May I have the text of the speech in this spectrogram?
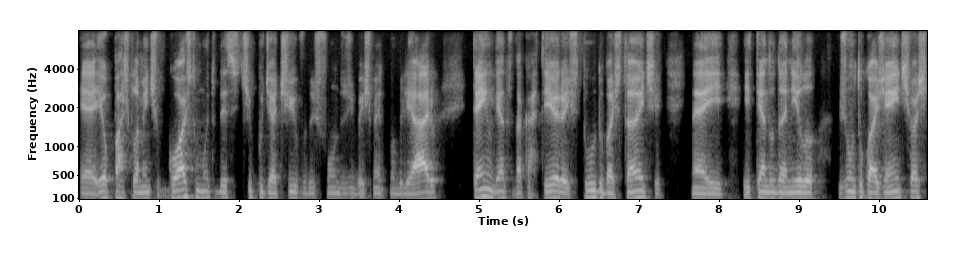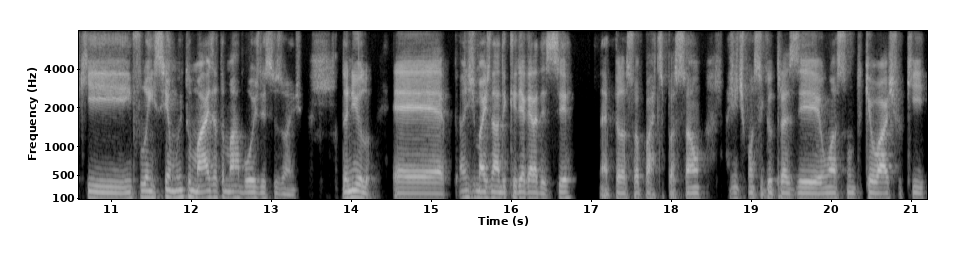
É, eu, particularmente, gosto muito desse tipo de ativo dos fundos de investimento imobiliário. Tenho dentro da carteira, estudo bastante, né? E, e tendo o Danilo junto com a gente, eu acho que influencia muito mais a tomar boas decisões. Danilo, é, antes de mais nada, eu queria agradecer né, pela sua participação. A gente conseguiu trazer um assunto que eu acho que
